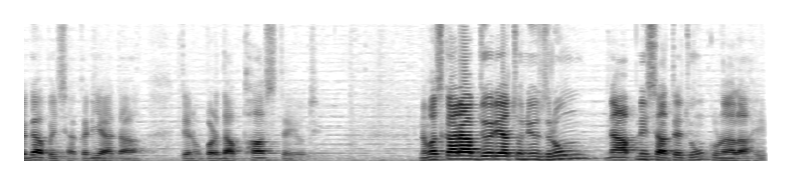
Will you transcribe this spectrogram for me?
ભેગા પૈસા કર્યા હતા, તેનો પર્દાફાશ થયો છે. નમસ્કાર, આપ જોઈ રહ્યા છો ન્યૂઝ રૂમ ને આપની સાથે છું કૃણાલ આહિર.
